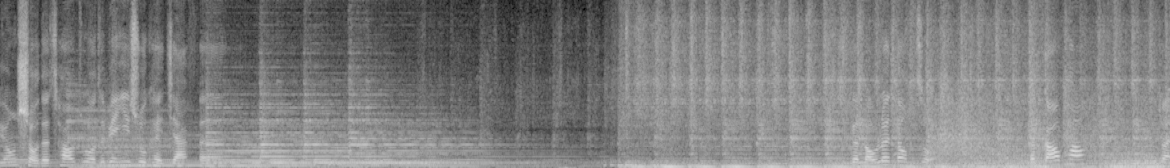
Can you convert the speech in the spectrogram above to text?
不用手的操作，这边艺术可以加分。一个柔韧动作，一个高抛，转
